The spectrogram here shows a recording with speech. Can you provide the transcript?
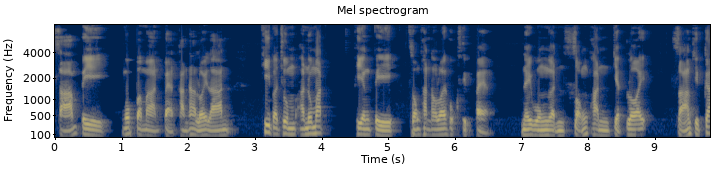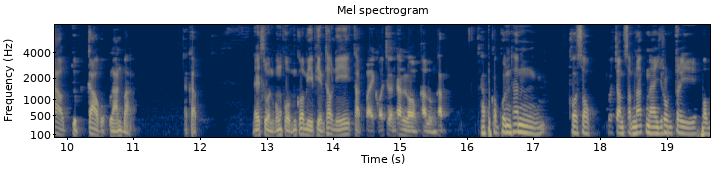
3 ปีงบประมาณ 8,500 ล้าน ที่ประชุมอนุมัติเพียงปี2568 ในวงเงิน 2,739.96 ล้านบาทนะครับในส่วนของผมก็มีเพียงเท่านี้ ถัดไปขอเชิญท่านรองคารุงครับ ครับ ขอบคุณท่านโฆษกประจำสำนักนายรัฐมนตรี ผม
